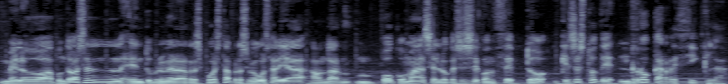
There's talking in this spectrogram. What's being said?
Me lo apuntabas en, en tu primera respuesta, pero sí me gustaría ahondar un poco más en lo que es ese concepto, que es esto de roca recicla.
